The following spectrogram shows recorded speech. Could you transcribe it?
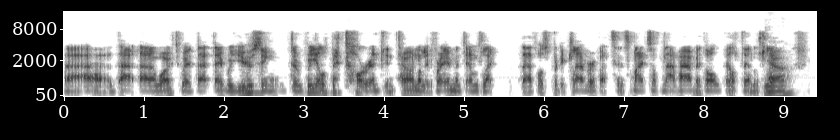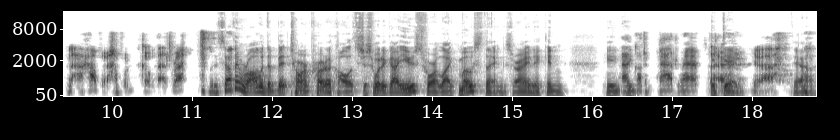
uh, that, that I worked with that they were using the real BitTorrent internally for imaging. I was like, that was pretty clever, but since Microsoft now have it all built in, it's yeah. like, nah, I, I wouldn't go that route. There's nothing wrong with the BitTorrent protocol. It's just what it got used for, like most things, right? It can, he, I got a bad rap. There. It did. Yeah. Yeah.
